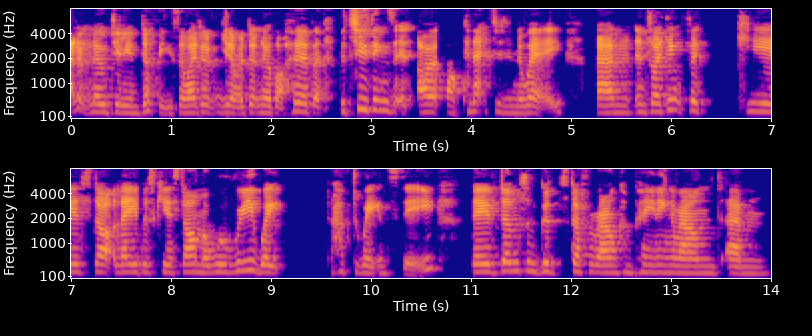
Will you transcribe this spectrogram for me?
I don't know Gillian Duffy, so I don't, you know, I don't know about her, but the two things are, are connected in a way. Um, and so I think for Keir Star- Labour's Keir Starmer, we'll really wait, have to wait and see. They've done some good stuff around campaigning around um,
